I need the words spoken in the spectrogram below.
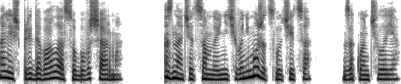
а лишь придавала особого шарма. «Значит, со мной ничего не может случиться», — закончила я.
